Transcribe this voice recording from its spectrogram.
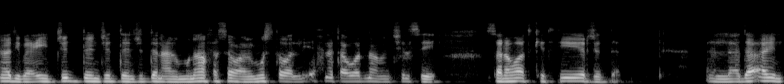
نادي بعيد جدا جدا جدا عن المنافسة وعن المستوى اللي إحنا تعودناه من تشيلسي سنوات كثير جدا. الأداءين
